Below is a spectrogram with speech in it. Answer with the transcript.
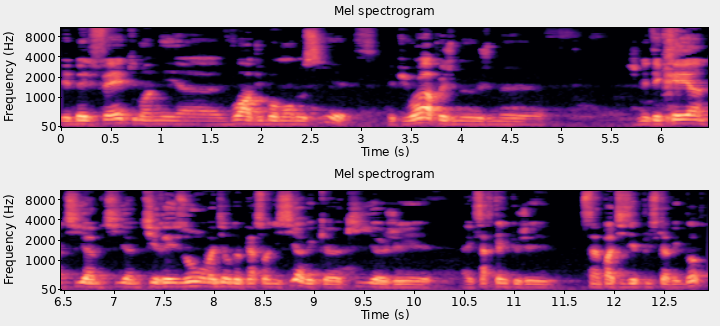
des belles fêtes qui m'ont amené euh, voir du beau monde aussi. Et, puis voilà après je me je me je m'étais créé un petit un petit un petit réseau on va dire de personnes ici avec qui j'ai avec certaines que j'ai sympathisé plus qu'avec d'autres.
